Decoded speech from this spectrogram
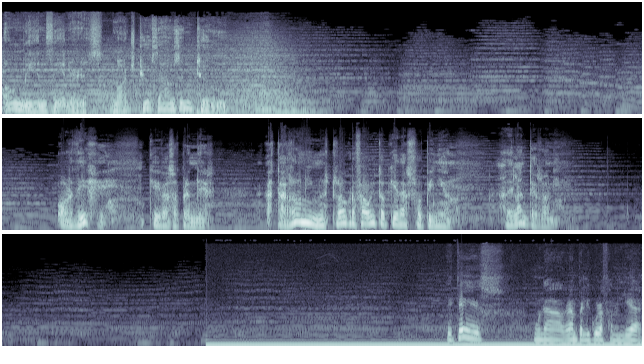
Only in theaters, March 2002. Os dije que iba a sorprender. Hasta Ronnie, nuestro ogro favorito, quiere dar su opinión. Adelante, Ronnie. ET es una gran película familiar,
